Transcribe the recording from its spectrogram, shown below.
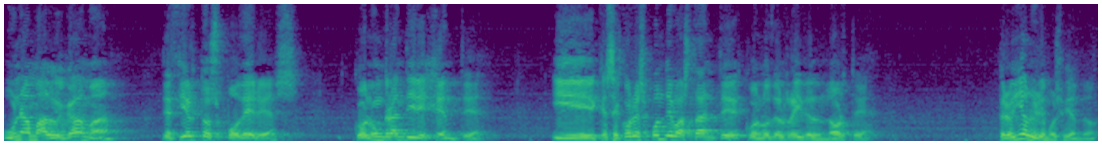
una amalgama de ciertos poderes con un gran dirigente y que se corresponde bastante con lo del rey del norte. Pero ya lo iremos viendo.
